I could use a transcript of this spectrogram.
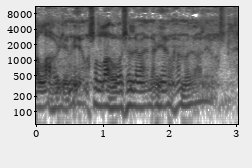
الله الجميع وصلى الله وسلم على نبينا محمد وآله وصحبه.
